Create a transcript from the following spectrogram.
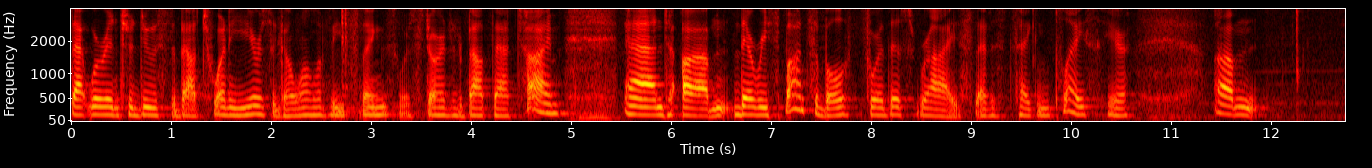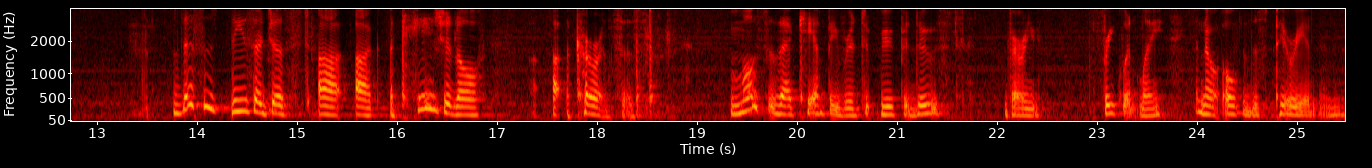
that were introduced about 20 years ago. All of these things were started about that time. And um, they're responsible for this rise that has taken place here. Um, this is, these are just uh, uh, occasional uh, occurrences. Most of that can't be re reproduced very frequently, you know, over this period. And,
